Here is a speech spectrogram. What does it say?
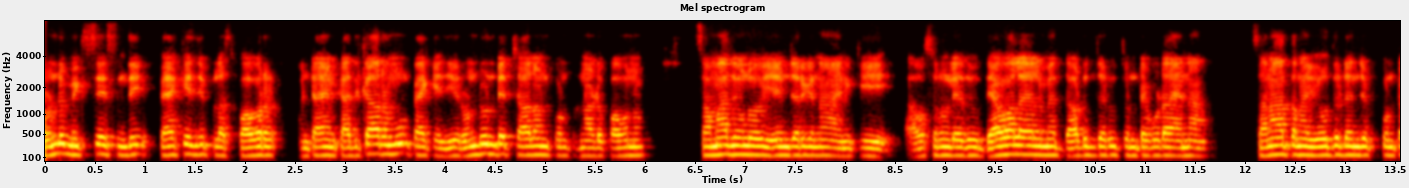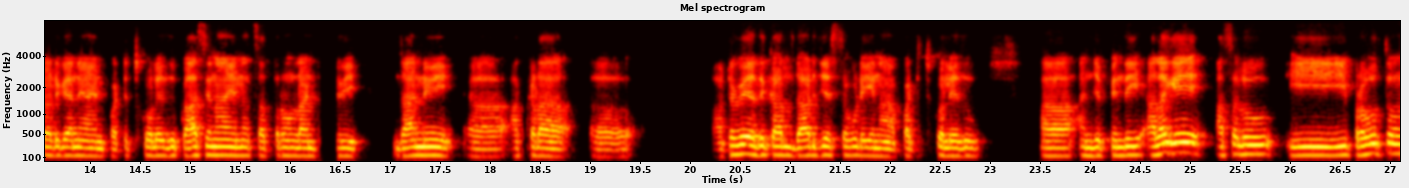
రెండు మిక్స్ చేసింది. ప్యాకేజీ ప్లస్ పవర్ అంటే ఆయనకి అధికారము, ప్యాకేజీ రెండు ఉంటే చాలనుకుంటున్నాడు పవను. సమాజంలో ఏం జరిగినా ఆయనకి అవసరం లేదు. దేవాలయాల మీద దాడులు జరుగుతుంటే కూడా ఆయన సనాతన యోధుడని చెప్పుకుంటాడు కానీ ఆయన పట్టించుకోలేదు. కాశీనాయన సత్రం లాంటివి దాన్ని అక్కడ అటవీ అధికారులు దాడి చేస్తే కూడా ఈయన పట్టించుకోలేదు అని చెప్పింది. అలాగే అసలు ఈ ఈ ప్రభుత్వం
